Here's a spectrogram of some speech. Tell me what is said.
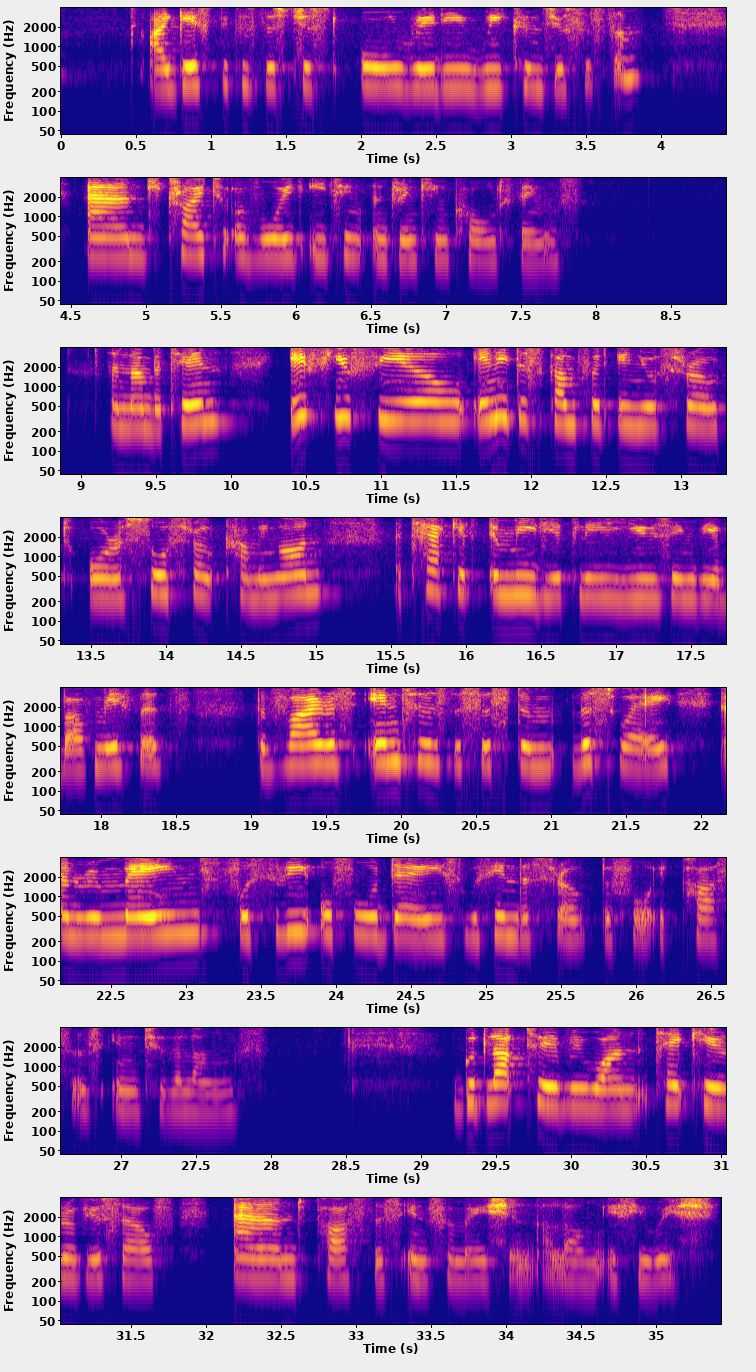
I guess because this just already weakens your system. And try to avoid eating and drinking cold things. And number 10, if you feel any discomfort in your throat or a sore throat coming on, attack it immediately using the above methods. The virus enters the system this way and remains for three or four days within the throat before it passes into the lungs. Good luck to everyone. Take care of yourself and pass this information along if you wish.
